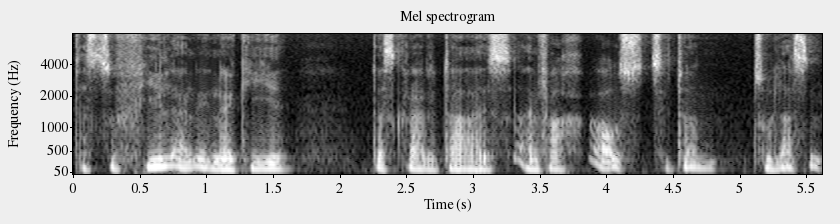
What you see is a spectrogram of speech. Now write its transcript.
das zu viel an Energie, das gerade da ist, einfach auszittern zu lassen.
